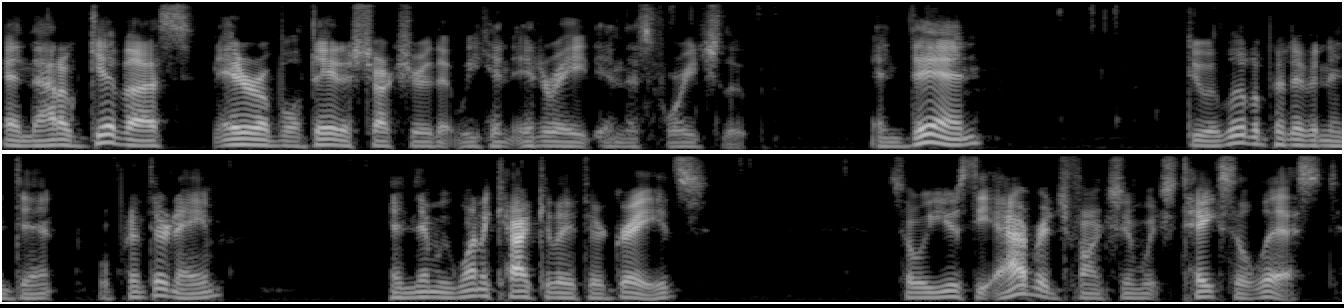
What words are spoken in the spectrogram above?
and that'll give us an iterable data structure that we can iterate in this for each loop. And then do a little bit of an indent. We'll print their name, and then we want to calculate their grades. So we use the average function, which takes a list.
